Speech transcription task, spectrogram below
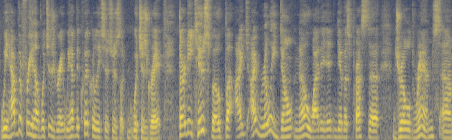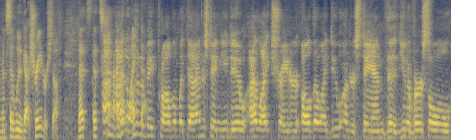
We have the free hub, which is great. We have the quick release, which is, which is great. 32 spoke, but I, I really don't know why they didn't give us Presta drilled rims. Um, instead, we've got Schrader stuff. That's that's kind of I, I, I don't, don't like have that. a big problem with that. I understand you do. I like Schrader, although I do understand the universal.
